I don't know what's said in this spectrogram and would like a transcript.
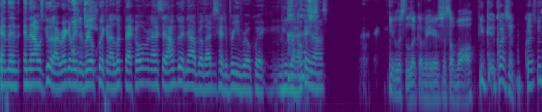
and then, and then I was good. I regulated real quick, and I looked back over and I said, "I'm good now, brother. I just had to breathe real quick." And he's like, oh, "Okay, Nas." You just look over here. It's just a wall. You good question? Question?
